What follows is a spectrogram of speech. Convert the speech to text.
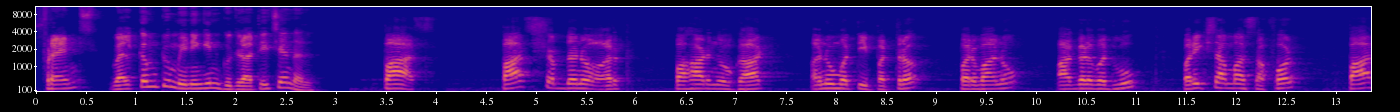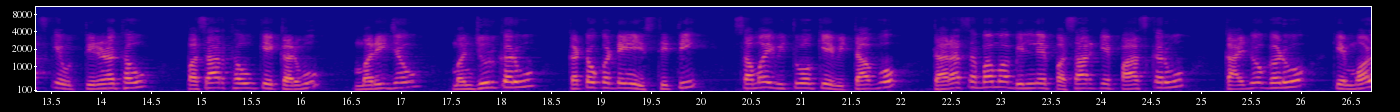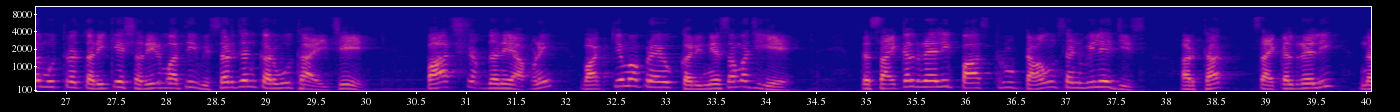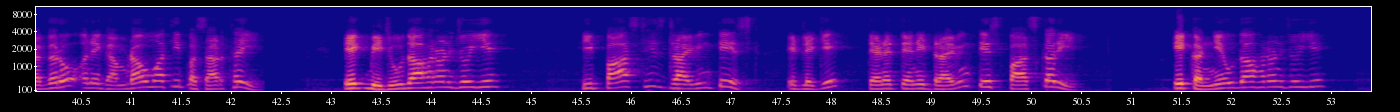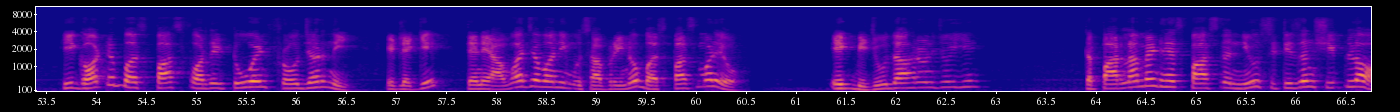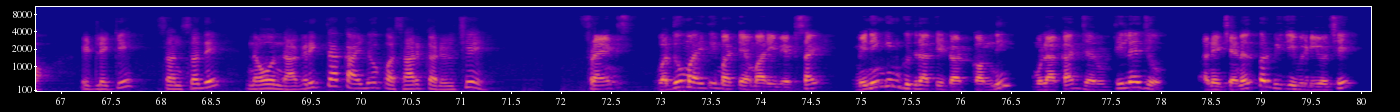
Friends welcome to meaning in Gujarati channel pass pass શબ્દનો અર્થ પહાડનો ઘાટ અનુમતિ પત્ર પરવાનો આગળ વધવું પરીક્ષામાં સફળ પાસ કે ઉત્તીર્ણ થવું પસાર થવું કે કરવું મરી જવું મંજૂર કરવું કટોકટીની સ્થિતિ સમય વીતવો કે વિતાવવો ધારાસભામાં બિલને પસાર કે પાસ કરવું કાયદો ઘડવો કે મળમૂત્ર તરીકે શરીરમાંથી વિસર્જન કરવું થાય છે. પાસ શબ્દને આપણે વાક્યમાં પ્રયોગ કરીને સમજીએ. The cycle rally pass through towns and villages અર્થાત સાયકલ રેલી નગરો અને ગામડાઓમાંથી પસાર થઈ. એક બીજું ઉદાહરણ જોઈએ. He passed his driving test એટલે કે તેણે તેની ડ્રાઇવિંગ ટેસ્ટ પાસ કરી. એક અન્ય ઉદાહરણ જોઈએ. He got a bus pass for the to and fro journey એટલે કે તેને આવવા જવાની મુસાફરીનો બસ પાસ મળ્યો. એક બીજું ઉદાહરણ જોઈએ. The parliament has pass the new citizenship law એટલે કે સંસદે નવો નાગરિકતા કાયદો પસાર કર્યો છે. ફ્રેન્ડ્સ વધુ માહિતી માટે અમારી website meaning in Gujarati dot કોમની મુલાકાત જરૂરથી લેજો અને ચેનલ પર બીજી વીડિયો છે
